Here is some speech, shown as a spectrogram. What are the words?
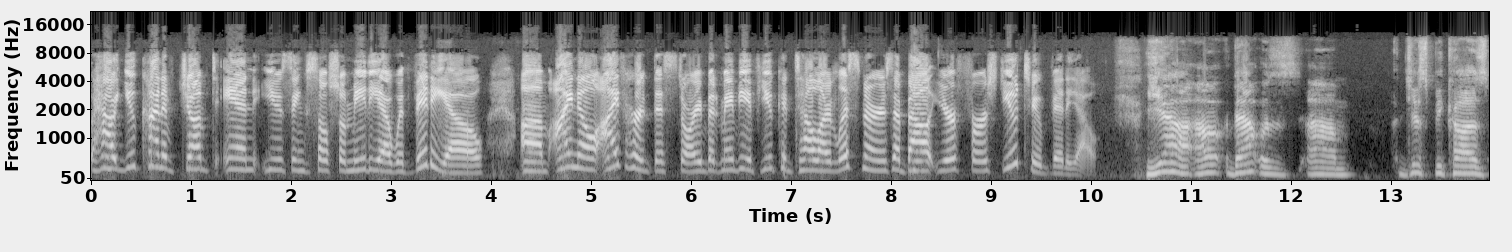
how you kind of jumped in using social media with video. Um, I know I've heard this story, but maybe if you could tell our listeners about your first YouTube video. Yeah, uh, that was um, just because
